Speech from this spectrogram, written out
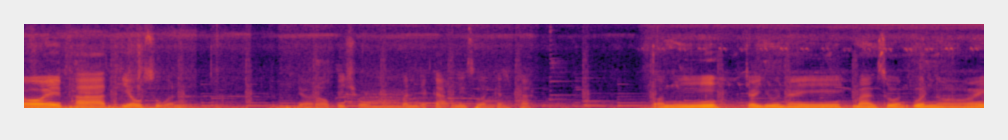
น้อยพาเที่ยวสวน เดี๋ยวเราไปชมบรรยากาศในสวนกันค่ะ ตอนนี้จะอยู่ในบ้านสวนอ้วนน้อย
